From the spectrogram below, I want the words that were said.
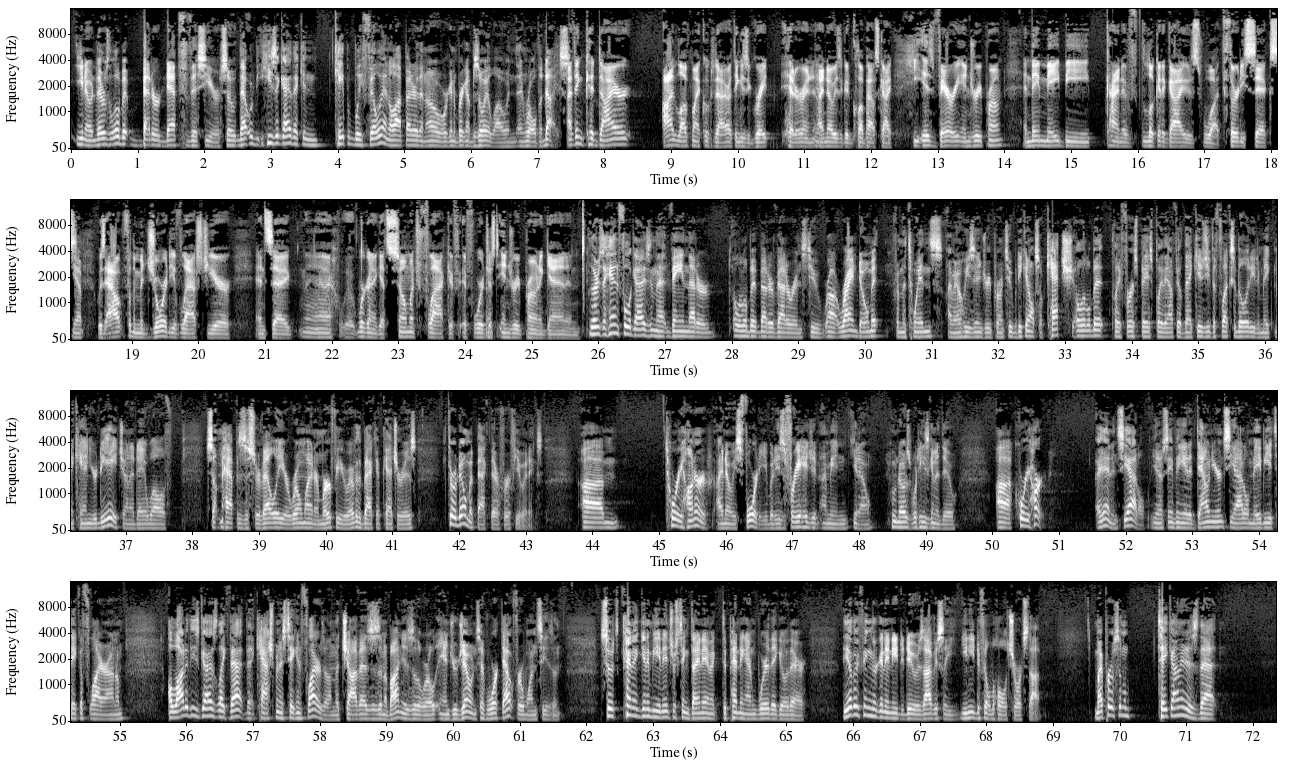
You know, there was a little bit better depth this year, so that would be. He's a guy that can capably fill in a lot better than oh, we're going to bring up Zoilo and, and roll the dice. I think Cuddyer. I love Michael Cuddyer. I think he's a great hitter, and I know he's a good clubhouse guy. He is very injury prone, and they may be kind of look at a guy who's what 36 Yep. was out for the majority of last year and say eh, we're going to get so much flack if, if we're just injury prone again and There's a handful of guys in that vein that are a little bit better veterans too. Uh, Ryan Doumit from the Twins. I know he's injury prone too, but he can also catch a little bit, play first base, play the outfield. That gives you the flexibility to make McCann your DH on a day. Well, if something happens to Cervelli or Romine or Murphy or whoever the backup catcher is, throw Doumit back there for a few innings. Um, Torii Hunter, I know he's 40, but he's a free agent. I mean, you know, who knows what he's going to do. Uh, Corey Hart, again, in Seattle. You know, same thing. He had a down year in Seattle. Maybe you take a flyer on him. A lot of these guys like that, that Cashman has taken flyers on, the Chavezes and Ibanez of the world, Andruw Jones, have worked out for one season. So it's kind of going to be an interesting dynamic depending on where they go there. The other thing they're going to need to do is obviously you need to fill the hole at shortstop. My personal take on it is that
